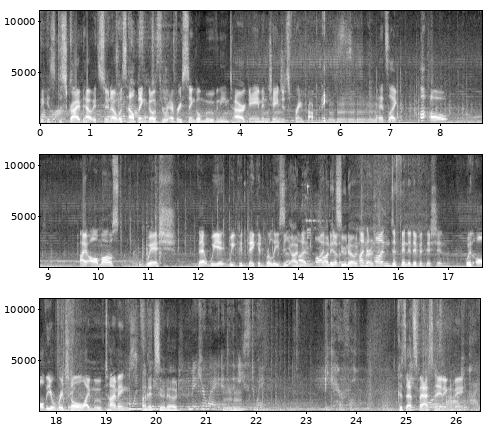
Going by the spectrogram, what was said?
because it described how Itsuno was helping go through every single move in the entire game and change its frame properties. Mm-hmm, And it's like, uh-oh. I almost wish that we we could they could release The a- un- an unitsunoed an version? undefinitive edition with all the original like move timings. On cleared, Itsunode. Make your way into Mm-hmm. the east wing. Be careful. Because that's These fascinating to me. occupied.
